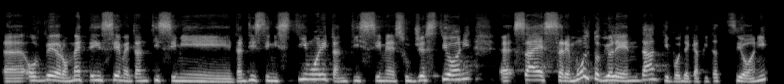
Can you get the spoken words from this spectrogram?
eh, ovvero mette insieme tantissimi, tantissimi stimoli, tantissime suggestioni, eh, sa essere molto violenta, tipo decapitazioni,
